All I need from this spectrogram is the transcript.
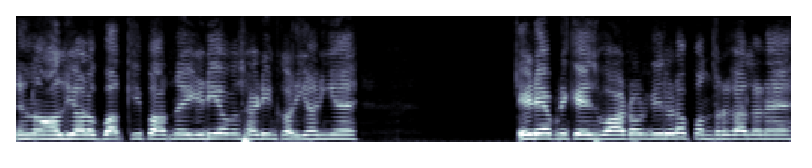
ਤੇ ਨਾਲ ਦੀ ਨਾਲ ਬਾਕੀ ਪਾਰਟ ਨੇ ਜਿਹੜੀ ਆਪਾਂ ਸੈਟਿੰਗ ਕਰੀ ਜਾਣੀ ਹੈ ਜਿਹੜੇ ਆਪਣੇ ਕੇਸ ਬਾਹਰ ਆਉਣਗੇ ਜਿਹੜਾ 15 ਕਰ ਲੈਣਾ ਹੈ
